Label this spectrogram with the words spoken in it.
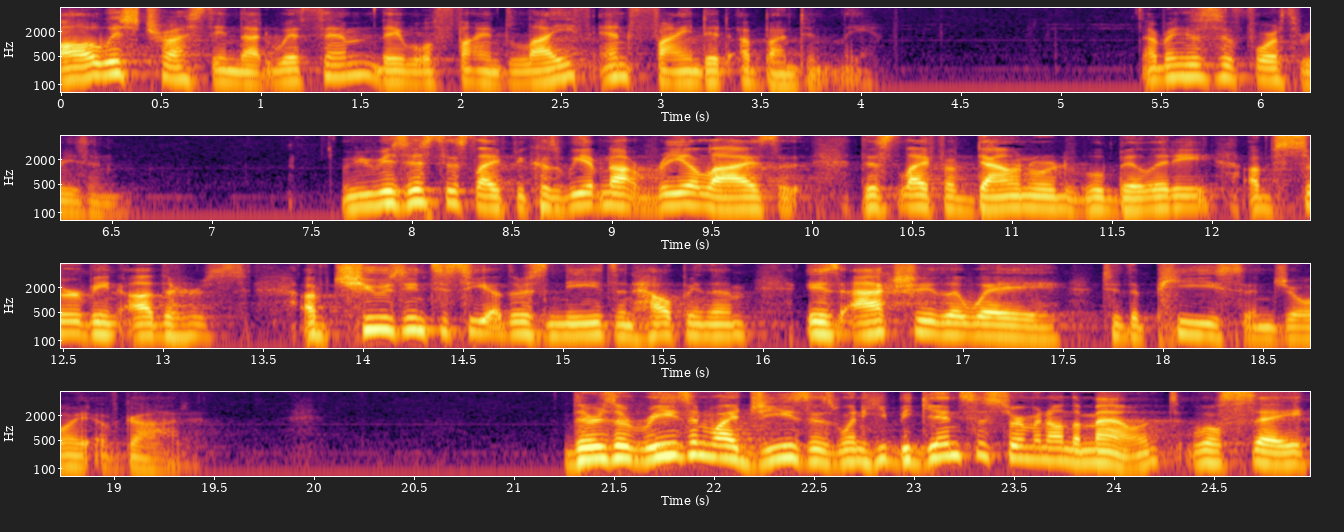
always trusting that with him they will find life and find it abundantly. That brings us to the fourth reason. We resist this life because we have not realized that this life of downward mobility, of serving others, of choosing to see others' needs and helping them, is actually the way to the peace and joy of God. There's a reason why Jesus, when he begins the Sermon on the Mount, will say,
